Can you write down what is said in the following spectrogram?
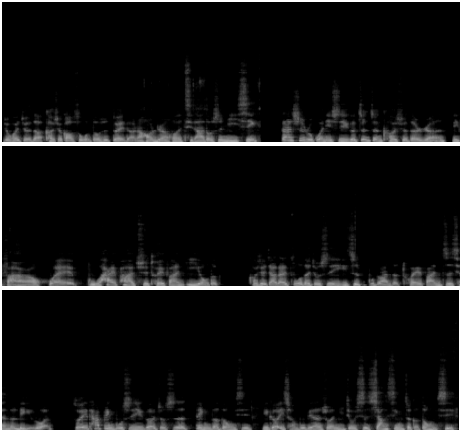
就会觉得科学告诉我都是对的，然后任何其他都是迷信。但是如果你是一个真正科学的人，你反而会不害怕去推翻已有的。科学家在做的就是一直不断的推翻之前的理论。所以它并不是一个就是定的东西，一个一成不变的说你就是相信这个东西。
